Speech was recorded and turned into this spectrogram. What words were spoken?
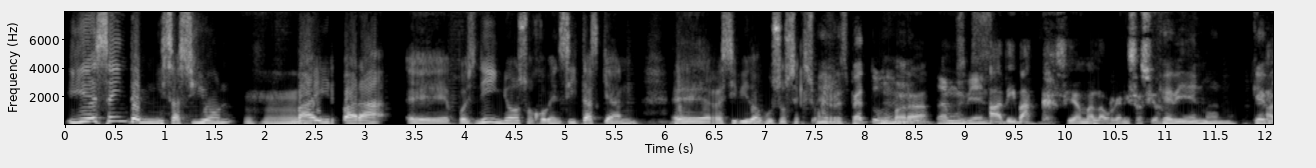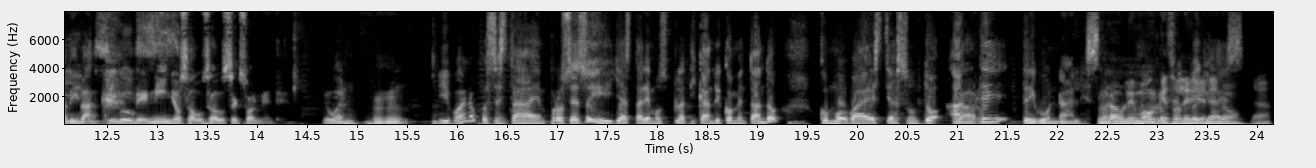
y esa indemnización va a ir para eh, pues niños o jovencitas que han eh, recibido abuso Mi sexual. respeto. ¿eh? Para Está muy bien. Adivac se llama la organización. Qué bien, mano. Qué bien. Adivac, Digo, de niños abusados sexualmente. Qué bueno. Ujú. Y bueno, pues está en proceso y ya estaremos platicando y comentando cómo va este asunto Claro. ante tribunales. Problemón que se le viene, ¿no? es- Ya.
